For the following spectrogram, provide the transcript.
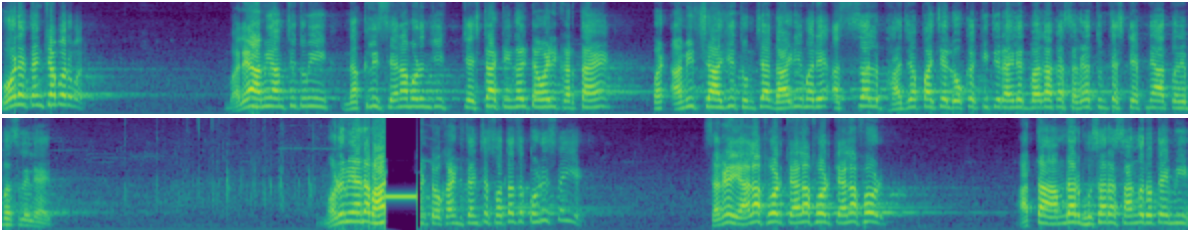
कोण आहे त्यांच्या बरोबर भले आम्ही आमची तुम्ही नकली सेना म्हणून जी चेष्टा टिंगल टवळी करताय पण अमित शहाजी तुमच्या गाडीमध्ये अस्सल भाजपाचे लोक किती राहिलेत बघा का? सगळ्या तुमच्या स्टेपने आतमध्ये बसलेले आहेत. म्हणून मी यांना भाग म्हणतो कारण त्यांच्या स्वतःच कोणीच नाहीये. सगळे याला फोड त्याला फोड त्याला फोड. आता आमदार भुसारा सांगत होते मी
